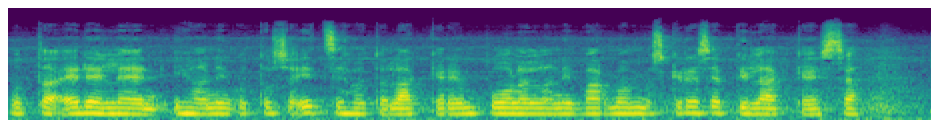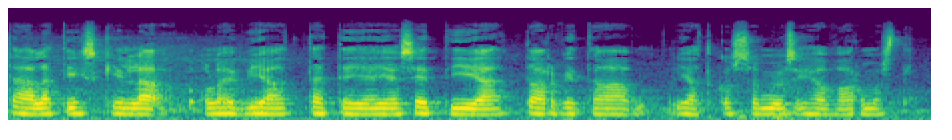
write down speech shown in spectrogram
Mutta edelleen ihan niin kuin tuossa itsehoitolääkkeiden puolella, niin varmaan myöskin reseptilääkkeissä täällä tiskillä olevia tätejä ja setiä tarvitaan jatkossa myös ihan varmasti.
